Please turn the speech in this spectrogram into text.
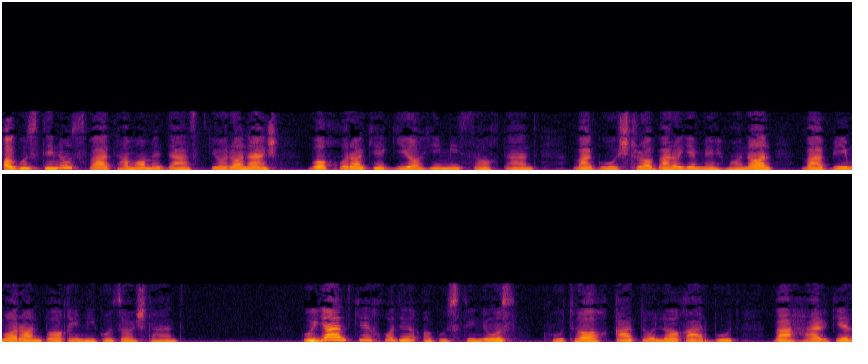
آگوستینوس و تمام دستیارانش با خوراک گیاهی می ساختند و گوشت را برای مهمانان و بیماران باقی می گذاشتند. گویند که خود آگوستینوس کوتاه قد و لاغر بود و هرگز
